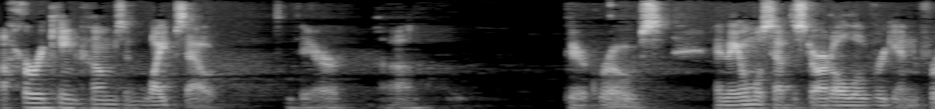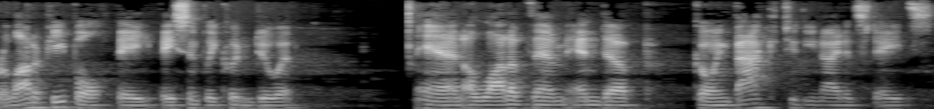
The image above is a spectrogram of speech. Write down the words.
a hurricane comes and wipes out their uh, their groves and they almost have to start all over again. For a lot of people, they they simply couldn't do it, and a lot of them end up going back to the United States,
